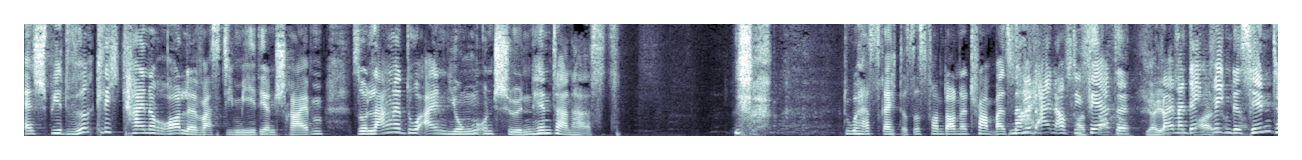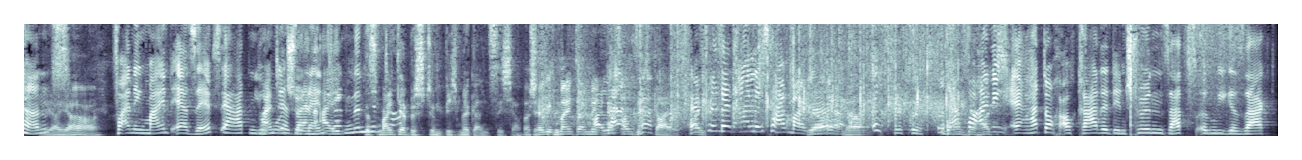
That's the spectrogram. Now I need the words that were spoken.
Es spielt wirklich keine Rolle, was die Medien schreiben, solange du einen jungen und schönen Hintern hast. Du hast recht, es ist von Donald Trump. Es führt einen auf die Tatsache. Fährte, Ja, ja, weil man total, denkt wegen ja. des Hinterns. Ja, ja. Vor allen Dingen meint er selbst, er hat einen jungen Meint er und schönen seinen Hintern. eigenen das meint er bestimmt, bin ich mir ganz sicher. Wahrscheinlich meint er mit. Alles an sich geil. Er findet alles Hammer, gell? Ja, vor allen Dingen, er hat doch auch gerade den schönen Satz irgendwie gesagt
